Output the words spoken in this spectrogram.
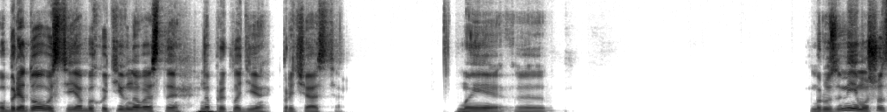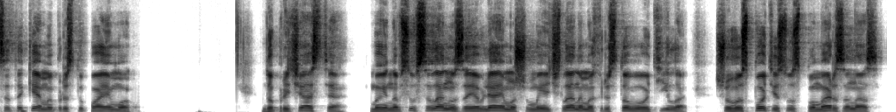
обрядовості я би хотів навести на прикладі причастя. Ми е, ми розуміємо, що це таке. Ми приступаємо до причастя. Ми на всю вселену заявляємо, що ми є членами Христового тіла, що Господь Ісус помер за нас,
